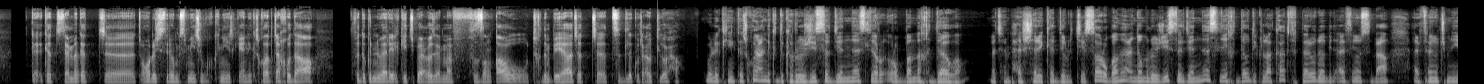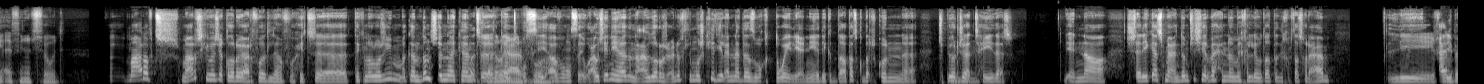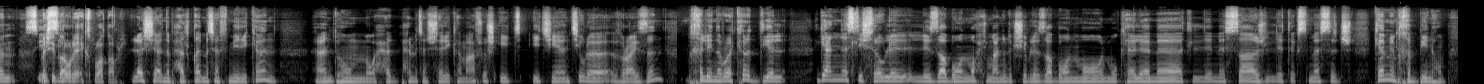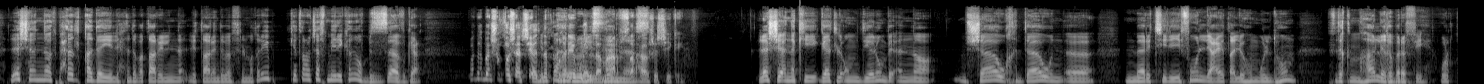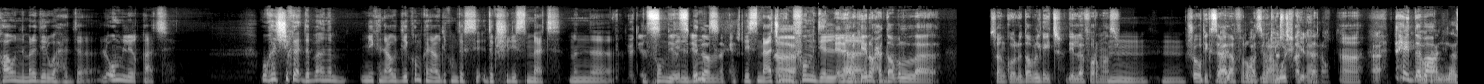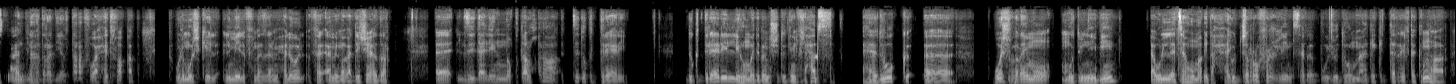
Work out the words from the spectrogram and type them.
زعما كت enregistrer هم بسميتك وكنيتك يعني كتقدر تاخذها في دوك النماري اللي كيتباعوا زعما في الزنقة وتخدم بها تسد لك وتعاود تلوحها. ولكن كتكون عندك ديك ال registre ديال الناس اللي ربما خداوها. مثلا بحال الشركات ديال الاتصال ربما عندهم registre ديال الناس اللي خداو ديك la carte في période ما بين 2007 2008 2009 ما عرفتش ما عرفتش كيفاش يقدروا يعرفوا هاد ال info حيت التكنولوجي ما كنظنش أنها كانت كانت aussi avancée. وعاوتاني هذا نعاودوا نرجعوا نفس المشكل ديال أن داز وقت طويل يعني هذيك ال data تقدر تكون ت purger تحيدات. لأن الشركات ما عندهم حتى شي ربح إنهم يخليو data ديال 15 عام اللي غالبا c'est ماشي c'est. ضروري exploitable الاشياء عندنا بحال مثلا في ميريكان عندهم واحد بحال مثلا الشركة ما عرفتش واش AT&T ولا Verizon مخلين ال record ديال كاع الناس اللي شراو les abonnements حيت هما عندهم داكشي بلي زابونمون المكالمات les messages les text message كاملين مخبينهم. علاش انك بحال هاد القضايا اللي حنا دابا طارين اللي طارين دابا في المغرب كيطراو حتى في ميريكان وبزاف كاع. دابا نشوف واش هادشي عندنا في المغرب ولا لا ما عرفتش الناس. صراحة واش هادشي كاين. علاش لأن كي قالت الام ديالهم بأن مشاو وخداو آه، نمار التليفون اللي عيط عليهم ولدهم في ذاك النهار اللي غبر فيه ولقاو النمره ديال واحد آه، الأم اللي لقات. وهذا الشيء دابا أنا ملي كنعاود لكم كنعاود لكم داك الشيء اللي سمعت من آه، الفم ديال البنت. اللي سمعته من آه. الفم ديال يعني آه، راه كاين واحد. دبل شنقولوا دبل جيت ديال مم. شوف ديك الساعة راه l'information مشكل هذا آه حيت دابا دابا عندنا عندنا هضرة ديال طرف واحد فقط والمشكل الملف مازال محلول فالامي ما غاديش يهضر آه، زيد عليه النقطة الأخرى حتى دوك الدراري دوك الدراري اللي هما دابا مشدودين في الحبس هادوك آه، واش vraiment مذنبين أو لا حتى هما كيضحيو يتجروا في رجليهم بسبب وجودهم مع داك الدري في ذاك النهار.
